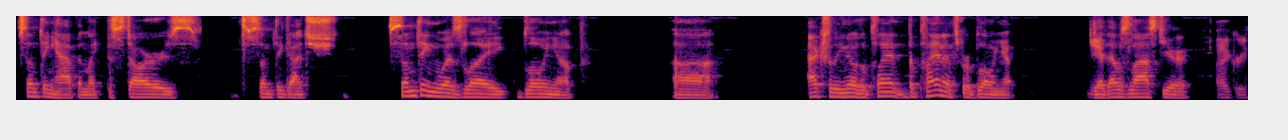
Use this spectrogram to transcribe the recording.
something happen, like the stars. Something got sh- something was like blowing up. Uh, actually, no, the plan the planets were blowing up. Yeah, Yeah. that was last year. I agree.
